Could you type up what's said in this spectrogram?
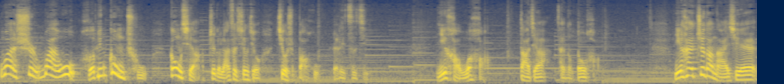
万事万物和平共处、共享这个蓝色星球，就是保护人类自己。你好，我好，大家才能都好。您还知道哪一些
